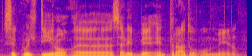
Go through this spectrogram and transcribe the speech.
se quel tiro eh, sarebbe entrato o meno.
